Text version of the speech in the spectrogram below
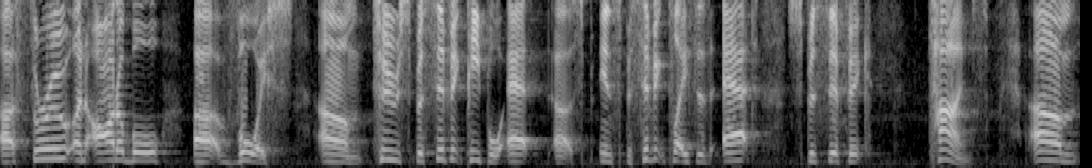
uh, through an audible uh, voice um, to specific people at, uh, in specific places at specific times. Um,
